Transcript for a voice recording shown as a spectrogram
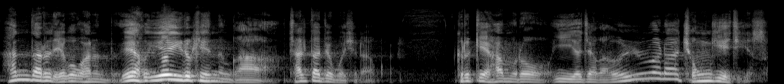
한 달을 애곡하는데 왜, 왜 이렇게 했는가? 잘 따져보시라고. 그렇게 함으로 이 여자가 얼마나 정기해지겠어.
